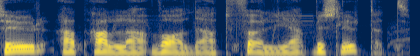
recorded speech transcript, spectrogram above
Tur att alla valde att följa beslutet.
